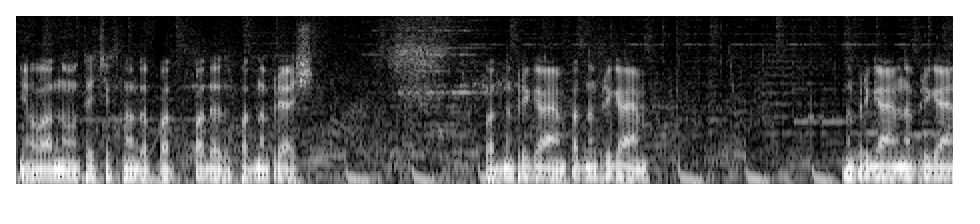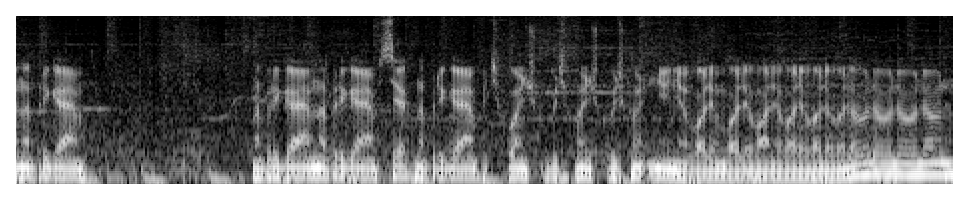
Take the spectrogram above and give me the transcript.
Не, ладно, вот этих надо под, под это, поднапрячь. Поднапрягаем, поднапрягаем. Напрягаем, напрягаем, напрягаем. Напрягаем, напрягаем всех, напрягаем потихонечку, потихонечку, потихонечку. Не-не, валим, валим, валим, валим, валим, валим, валим, валим, валим.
